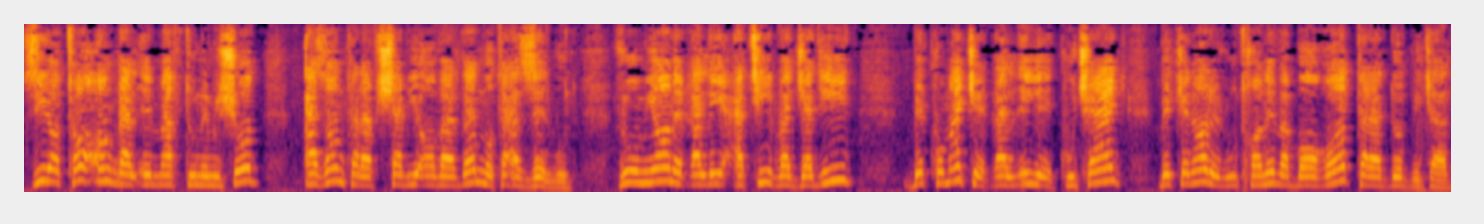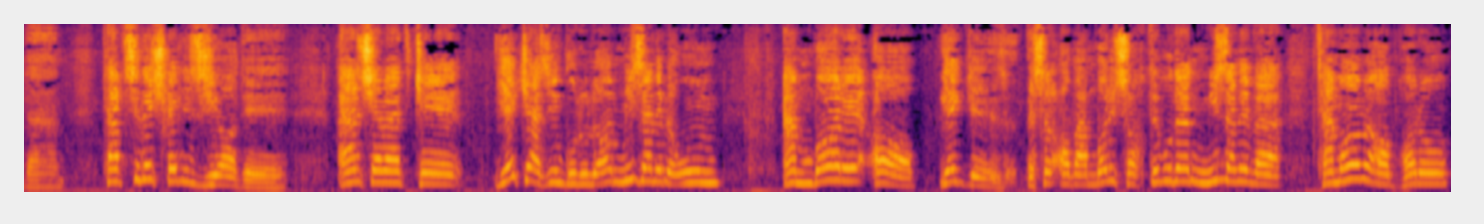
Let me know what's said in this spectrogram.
زیرا تا آن قلعه مفتونه می‌شد از آن طرف شبیه آوردن متعذر بود. رومیان قلعه عتیق و جدید به کمک قلعه کوچک به کنار رودخانه و باغات تردد می‌کردند. تفصیلش خیلی زیاده. عرض شود که یکی از این گلوله ها می‌زنه به اون انبار آب. یک مثل آب انباری ساخته بودن می‌زنه و تمام آبها رو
